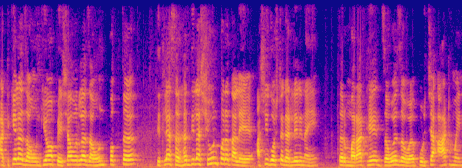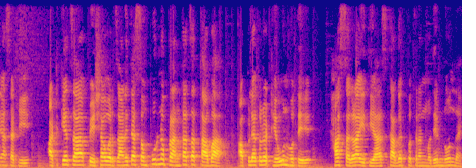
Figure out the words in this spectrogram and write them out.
अटकेला जाऊन किंवा पेशावरला जाऊन फक्त तिथल्या सरहद्दीला शिवून परत आले अशी गोष्ट घडलेली नाही. तर मराठे जवळजवळ पुढच्या आठ महिन्यासाठी अटकेचा पेशावरचा आणि त्या संपूर्ण प्रांताचा ताबा आपल्याकडं ठेवून होते. हा सगळा इतिहास कागदपत्रांमध्ये नोंद आहे.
